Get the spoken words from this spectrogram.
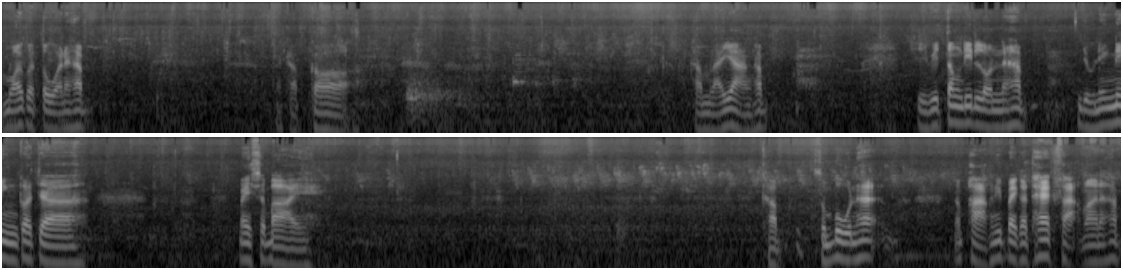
300 กว่าตัวนะครับ นะครับก็ทำหลายอย่างครับ ชีวิตต้องดิ้นรนนะครับ อยู่นิ่งๆก็จะไม่สบายครับสมบูรณ์ฮะหน้าผากนี่ไปกระแทกสระมานะครับ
